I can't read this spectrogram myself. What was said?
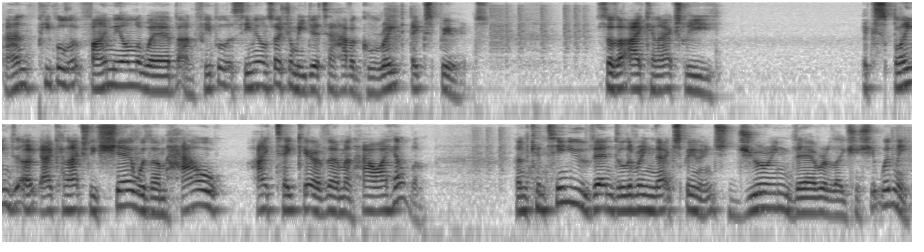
and people that find me on the web and people that see me on social media to have a great experience so that I can actually explain, uh, I can actually share with them how I take care of them and how I help them and continue then delivering that experience during their relationship with me.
